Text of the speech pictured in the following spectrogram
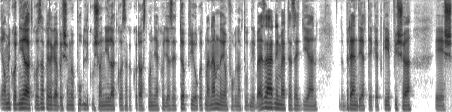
amikor nyilatkoznak, vagy legalábbis amikor publikusan nyilatkoznak, akkor azt mondják, hogy azért több fiókot már nem nagyon fognak tudni bezárni, mert ez egy ilyen brandértéket képvisel, és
